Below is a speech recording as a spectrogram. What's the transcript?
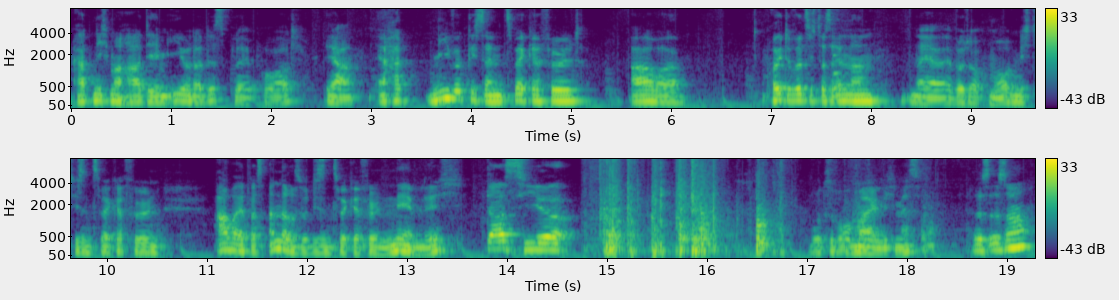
Hat nicht mal HDMI oder DisplayPort. Ja, er hat nie wirklich seinen Zweck erfüllt, aber heute wird sich das ändern. Naja, er wird auch morgen nicht diesen Zweck erfüllen. Aber etwas anderes wird diesen Zweck erfüllen, nämlich das hier. Wozu brauchen wir eigentlich Messer? Das ist er.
